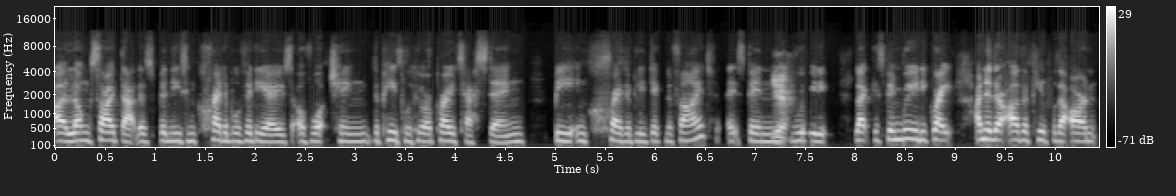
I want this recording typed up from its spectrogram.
alongside that there's been these incredible videos of watching the people who are protesting be incredibly dignified. It's been Yeah. really like it's been really great. I know there are other people that aren't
